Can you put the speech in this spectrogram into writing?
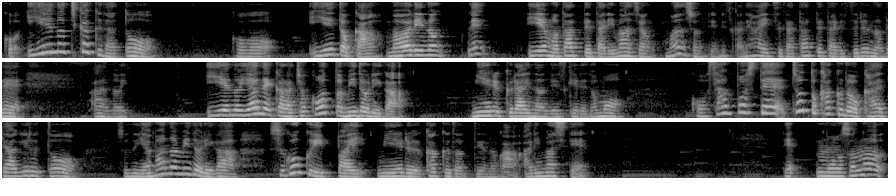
こう家の近くだとこう家とか周りのね家も建ってたりマンションマンションっていうんですかね。ハイツが建ってたりするのであの家の屋根からちょこっと緑が見えるくらいなんですけれどもこう散歩してちょっと角度を変えてあげるとその山の緑がすごくいっぱい見える角度っていうのがありましてでもうその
